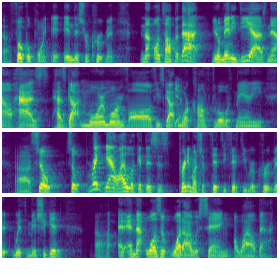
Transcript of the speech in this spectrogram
uh, focal point in, in this recruitment. Not on top of that, you know, Manny Diaz now has has gotten more and more involved. He's gotten Yeah. more comfortable with Manny. Uh, so so right now, I look at this as pretty much a 50-50 recruitment with Michigan. Uh, and, and that wasn't what I was saying a while back.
